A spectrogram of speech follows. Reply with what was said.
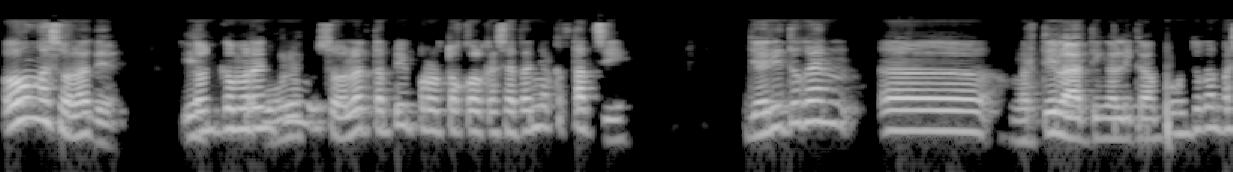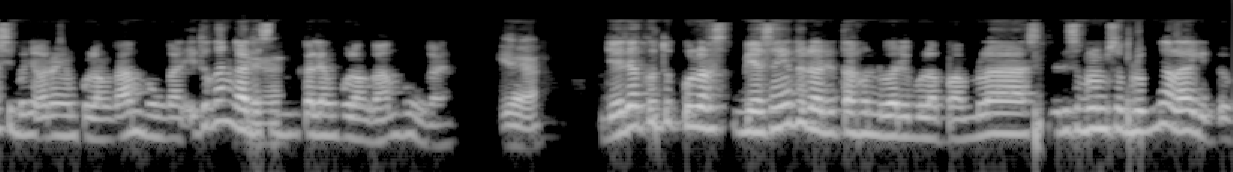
Oh nggak sholat ya? Iya, Tahun kemarin tuh sholat tapi protokol kesehatannya ketat sih. Jadi itu kan eh ngerti lah tinggal di kampung itu kan pasti banyak orang yang pulang kampung kan. Itu kan nggak ada sama sekali yang pulang kampung kan. Iya. Jadi aku tuh keluar biasanya tuh dari tahun 2018, jadi sebelum-sebelumnya lah gitu.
